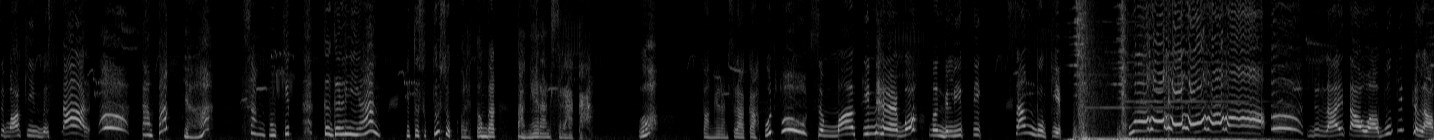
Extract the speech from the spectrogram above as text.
semakin besar. Tampaknya sang bukit kegelian ditusuk-tusuk oleh tombak Pangeran Serakah. Oh, Pangeran Serakah pun oh, semakin heboh menggelitik sang bukit. Derai tawa bukit kelam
